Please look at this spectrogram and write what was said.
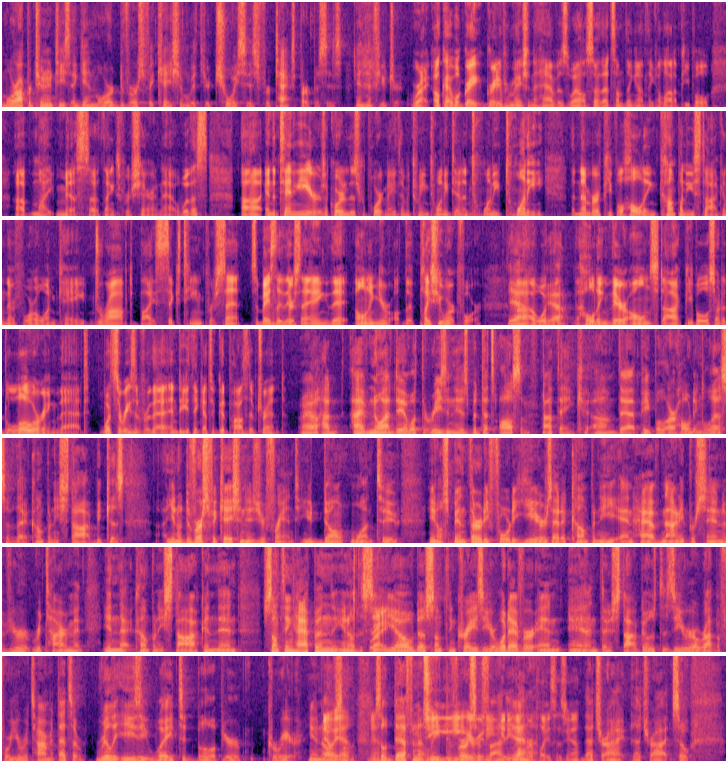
more opportunities, again, more diversification with your choices for tax purposes in the future. Right. Okay. Well, great, great information to have as well. So that's something I think a lot of people uh, might miss. So thanks for sharing that with us. Uh, in the 10 years, according to this report, Nathan, between 2010 and 2020, the number of people holding company stock in their 401k dropped by 16%. So basically, they're saying that owning your the place you work for, Yeah, uh, what yeah. holding their own stock, people started lowering that. What's the reason for that? And do you think that's a good positive trend? Well, I, I have no idea what the reason is, but that's awesome. I think um, that people are holding less of that company stock because, you know, diversification is your friend. You don't want to, you know, spend 30, 40 years at a company and have 90% of your retirement in that company stock and then something happened, you know, the Right. CEO does something crazy or whatever and and the stock goes to zero right before your retirement. That's a really easy way to blow up your career, you know. Oh, yeah, So yeah. so definitely GE diversify. any, any yeah, number of places. Yeah. that's right. That's right. So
